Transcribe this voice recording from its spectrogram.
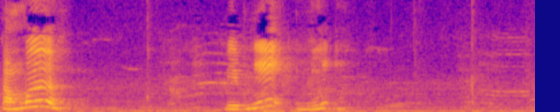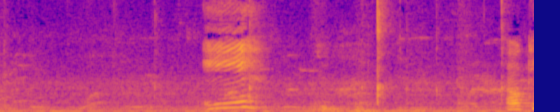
สองมือ บีบนี้อย่างนี้อีโอเค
